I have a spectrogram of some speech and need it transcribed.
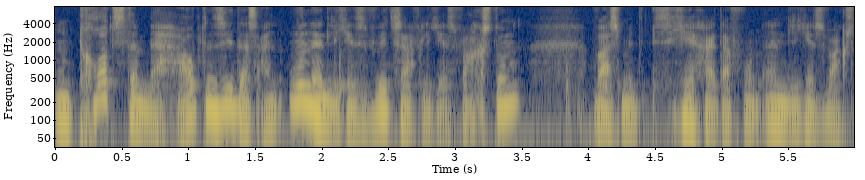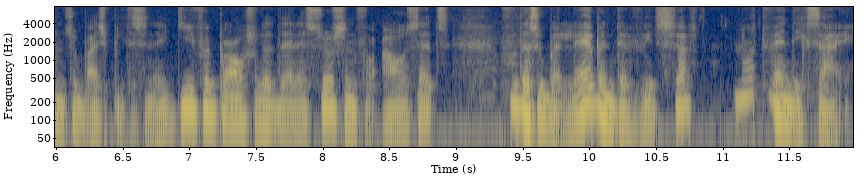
Und trotzdem behaupten sie, dass ein unendliches wirtschaftliches Wachstum, was mit Sicherheit auf unendliches Wachstum zum Beispiel des Energieverbrauchs oder der Ressourcen voraussetzt, für das Überleben der Wirtschaft notwendig sei.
